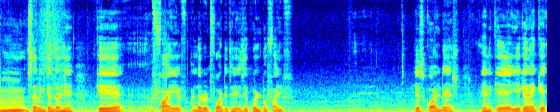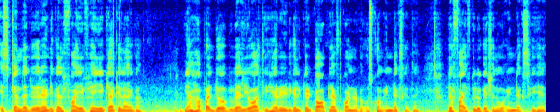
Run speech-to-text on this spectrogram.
सेवन हम्म, के अंदर है कि five under root forty three is equal to five is called dash यानी कि ये कह रहे हैं कि इसके अंदर जो ये रेडिकल फाइव है, ये क्या कहलाएगा? यहाँ पर जो भी वैल्यू आती है रेडिकल के टॉप लेफ़्ट कॉर्नर पे, उसको हम इंडेक्स कहते हैं। जो फाइव की लोकेशन वो इंडेक्स की है।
